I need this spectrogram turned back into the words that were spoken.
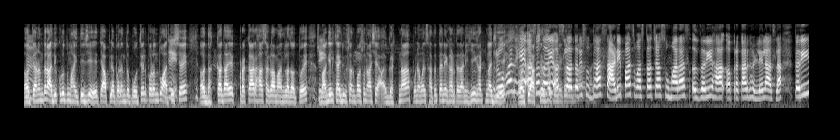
त्यानंतर अधिकृत माहिती जी आहे ती आपल्यापर्यंत पोहोचेल. परंतु अतिशय धक्कादायक प्रकार हा सगळा मानला जातोय. मागील काही दिवसांपासून अशा घटना पुण्यामध्ये सातत्याने घडतात आणि ही घटना जी आहे ती असलं तरी सुद्धा साडेपाच वाजताच्या सुमारास जरी हा प्रकार घडलेला असला तरी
